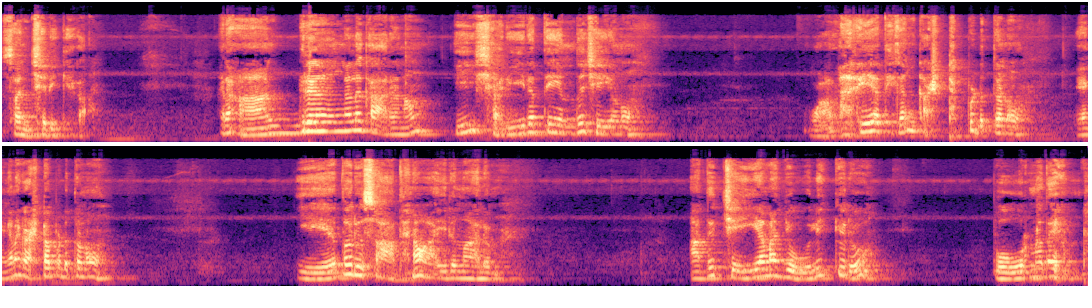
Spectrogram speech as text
സഞ്ചരിക്കുക. അന്നേരം ആഗ്രഹങ്ങൾ കാരണം ഈ ശരീരത്തെ എന്ത് ചെയ്യണോ? വളരെയധികം കഷ്ടപ്പെടുത്തണോ? എങ്ങനെ കഷ്ടപ്പെടുത്തണോ? ഏതൊരു സാധനമായിരുന്നാലും അത് ചെയ്യണ ജോലിക്കൊരു പൂർണതയുണ്ട്.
